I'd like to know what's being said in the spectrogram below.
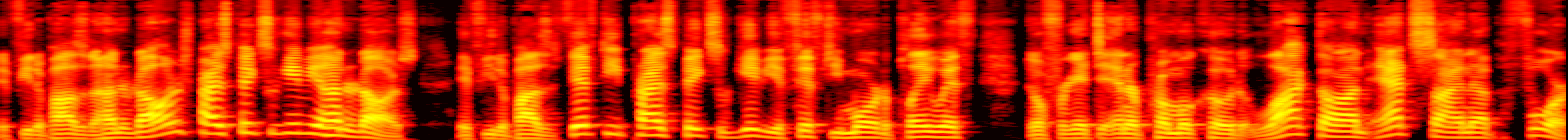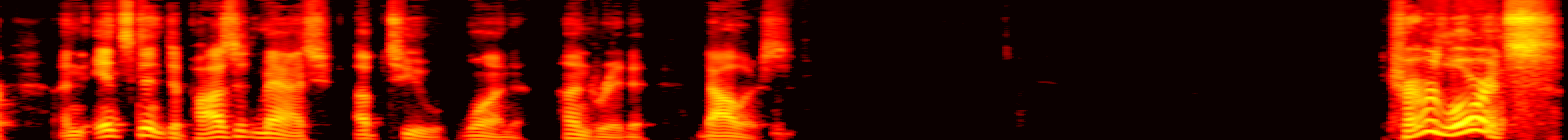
If you deposit $100, Prize Picks will give you $100. If you deposit 50, Prize Picks will give you 50 more to play with. Don't forget to enter promo code locked on at sign up for an instant deposit match up to $100. Trevor Lawrence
